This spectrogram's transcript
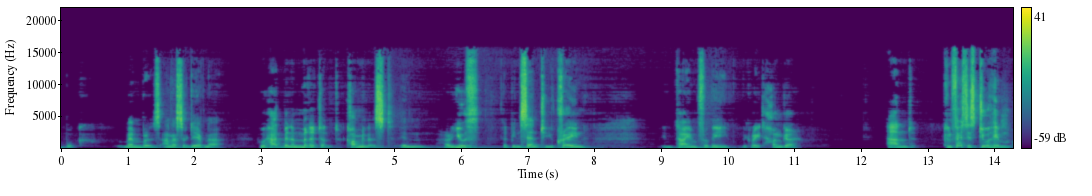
book, remembers Anna Sergeyevna, who had been a militant communist in her youth, had been sent to Ukraine in time for the, the Great Hunger, and confesses to him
